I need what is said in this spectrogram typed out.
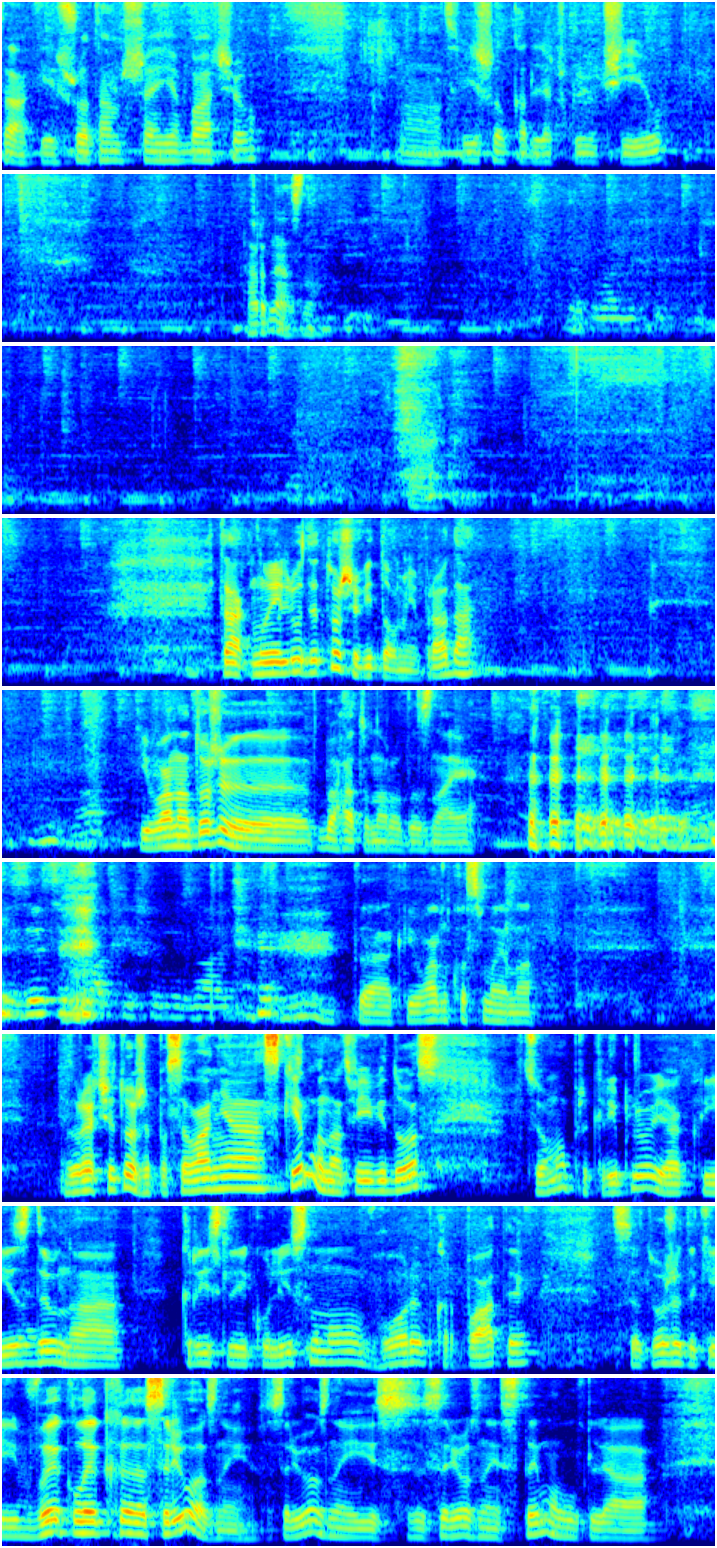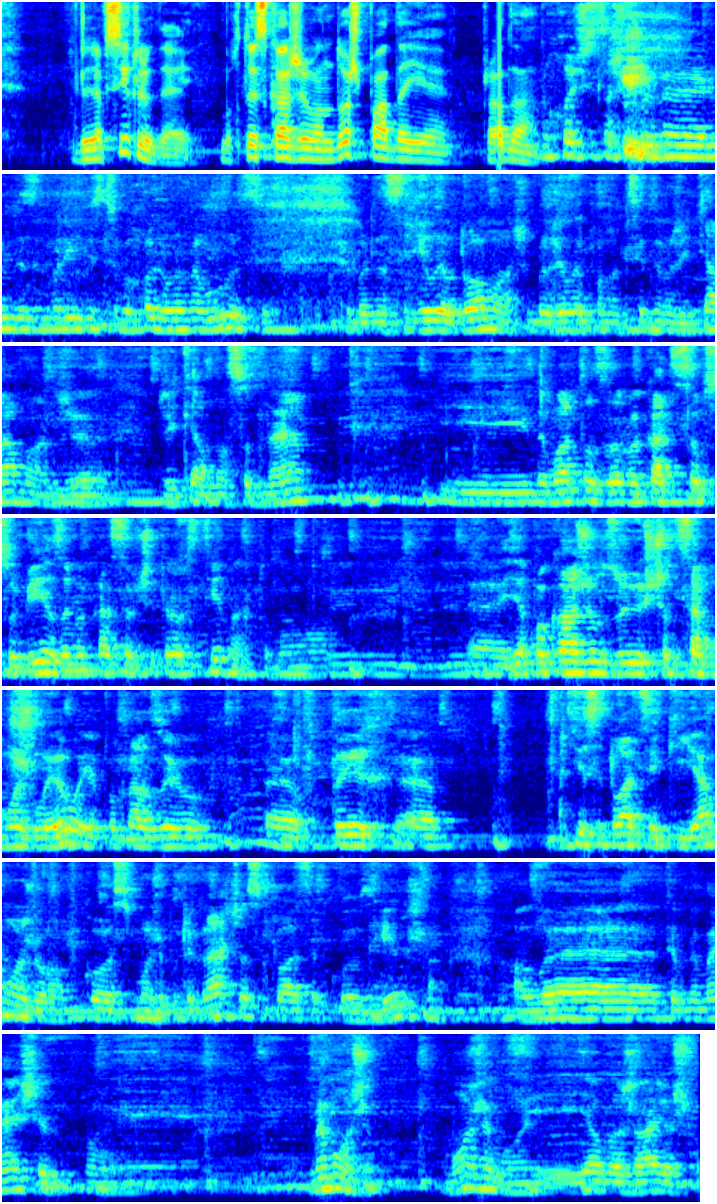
Так, і що там ще я бачив? От, вішалка для ключів. Гарнезно. Так, ну і люди теж відомі, правда? Івана теж е, багато народу знає. Здається, нема таких, що не знають. Так, Іван Космина. До речі, теж посилання скину на твій відос. В цьому прикріплю, як їздив на кріслі колісному в гори, в Карпати. Це теж такий виклик е, серйозний, серйозний, і серйозний стимул для, для всіх людей. Бо хтось каже, вон дощ падає, правда? Ну, хочеться, щоб е, люди з інвалідністю виходили на вулиці, щоб не сиділи вдома, щоб жили повноцінним життям, адже життя в нас одне. І не варто замикатися в собі, замикатися в чотирьох стінах. Тому е, я показую, що це можливо. Я показую е, в тих в ті ситуації, які я можу, в когось може бути краща ситуація, в когось гірша. Але тим не менше, ну, ми можемо. Можемо. І я вважаю, що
